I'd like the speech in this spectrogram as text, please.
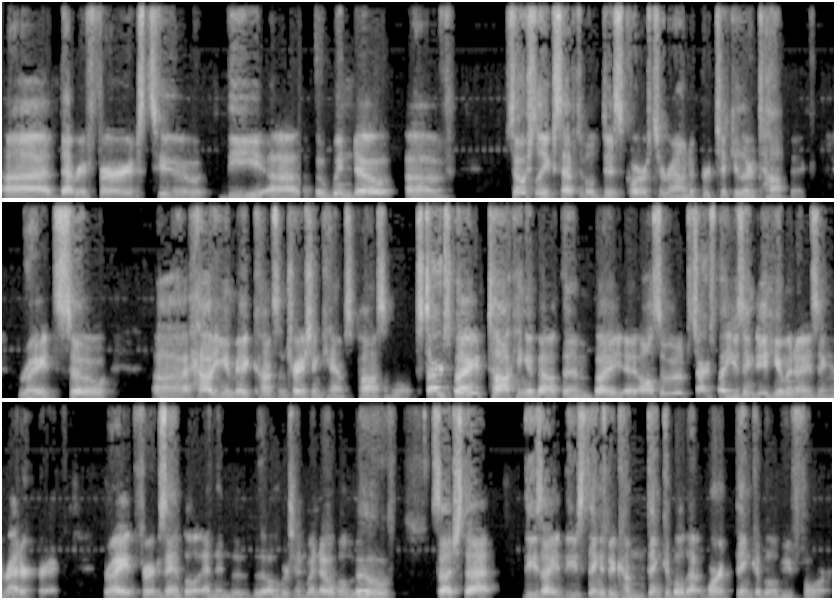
uh, that refers to the uh, the window of socially acceptable discourse around a particular topic, right? So uh, how do you make concentration camps possible? It starts by talking about them, by also starts by using dehumanizing rhetoric, right? For example, and then the, the Overton window will move such that these I, these things become thinkable that weren't thinkable before,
